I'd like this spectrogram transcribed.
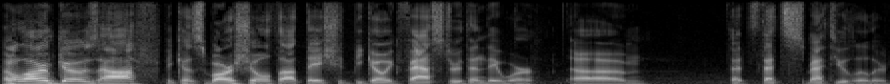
alarm goes off because Marshall thought they should be going faster than they were. Um, that's that's Matthew Lillard.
